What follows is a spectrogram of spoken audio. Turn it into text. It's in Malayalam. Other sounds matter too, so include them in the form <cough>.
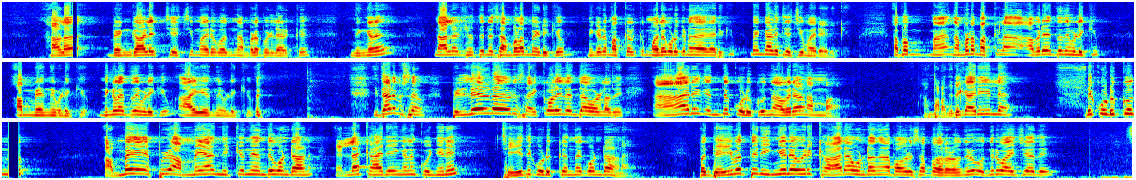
നാളെ ബംഗാളി ചേച്ചിമാർ വന്ന് നമ്മുടെ പിള്ളേർക്ക് നിങ്ങൾ നാല് ലക്ഷത്തിന്റെ ശമ്പളം മേടിക്കും നിങ്ങളുടെ മക്കൾക്ക് മുല കൊടുക്കുന്നതായിരിക്കും ബംഗാളി ചേച്ചിമാരായിരിക്കും. അപ്പം നമ്മുടെ മക്കൾ അവരെന്തെന്ന് വിളിക്കും? അമ്മയെന്ന് വിളിക്കും. നിങ്ങളെന്തെന്ന് വിളിക്കും? ആയെന്ന് വിളിക്കും. <laughs> ഇതാണ് പ്രശ്നം. പിള്ളേരുടെ ഒരു സൈക്കോളജിയിൽ എന്താ ഉള്ളത്? ആര് എന്ത് കൊടുക്കുന്നു അവരാണ് അമ്മ. ഞാൻ പറഞ്ഞിട്ട് കാര്യമില്ല. ആര് കൊടുക്കുന്നു? അമ്മ എപ്പോഴും അമ്മയാ നിൽക്കുന്നത് എന്തുകൊണ്ടാണ്? എല്ലാ കാര്യങ്ങളും കുഞ്ഞിനെ ചെയ്ത് കൊടുക്കുന്നത് കൊണ്ടാണ്. ഇപ്പം ദൈവത്തിന് ഇങ്ങനെ ഒരു കാലം ഉണ്ടെന്നാണ് പൗരസഭ പറയുന്നത്. ഒന്നിനു വായിച്ചത്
